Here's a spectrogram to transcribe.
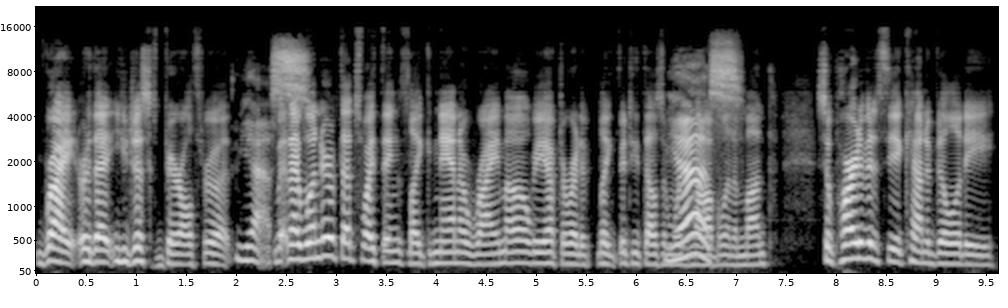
Right, or that you just barrel through it. Yes. And I wonder if that's why things like NaNoWriMo, where you have to write a like 50,000 word yes. novel in a month. So part of it is the accountability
